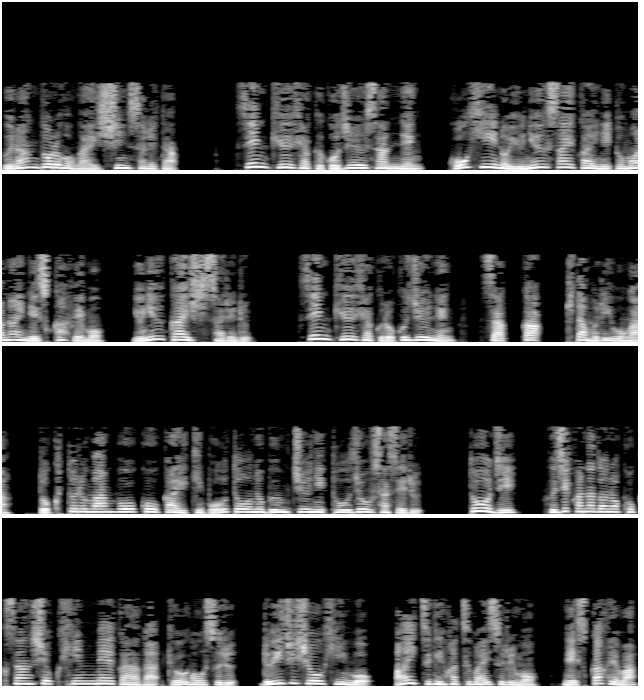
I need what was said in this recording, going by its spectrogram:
ブランドロゴが一新された。1953年、コーヒーの輸入再開に伴いネスカフェも輸入開始される。1960年、作家、北森夫がドクトルマンボウ公開期冒頭の文中に登場させる。当時、富士カナダの国産食品メーカーが競合する類似商品を相次ぎ発売するも、ネスカフェは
